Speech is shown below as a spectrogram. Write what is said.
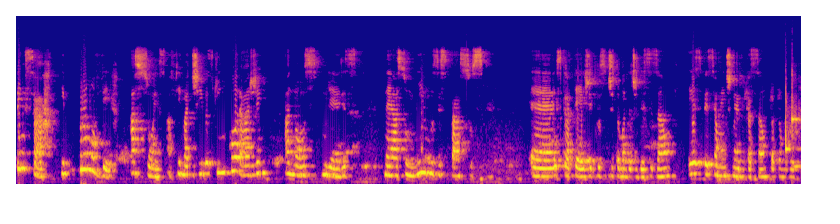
pensar e promover ações afirmativas que encorajem a nós mulheres né, a assumirmos espaços é, estratégicos de tomada de decisão especialmente na educação, para promover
